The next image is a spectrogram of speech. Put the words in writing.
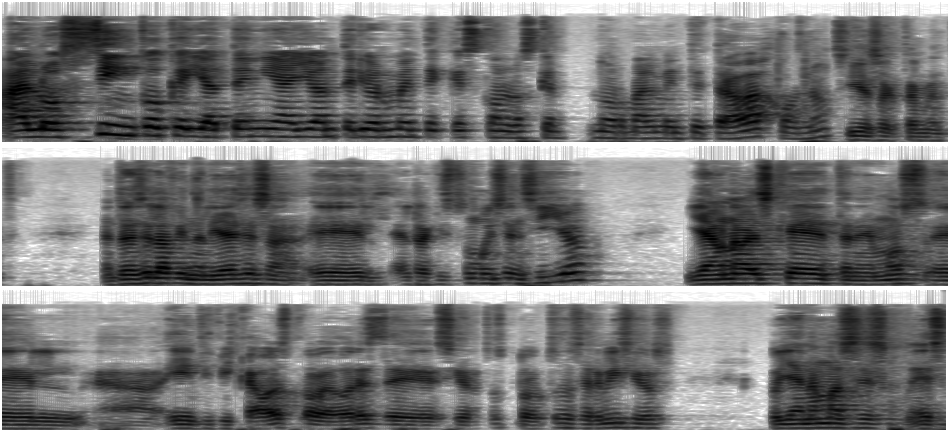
a los cinco que ya tenía yo anteriormente, que es con los que normalmente trabajo, ¿no? Sí, exactamente. Entonces la finalidad es esa, el, el registro es muy sencillo. Ya una vez que tenemos el, ah, identificados los proveedores de ciertos productos o servicios, pues ya nada más es, es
